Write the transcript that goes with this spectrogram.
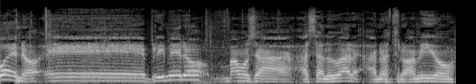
Bueno, eh, primero vamos a, saludar a nuestro amigo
